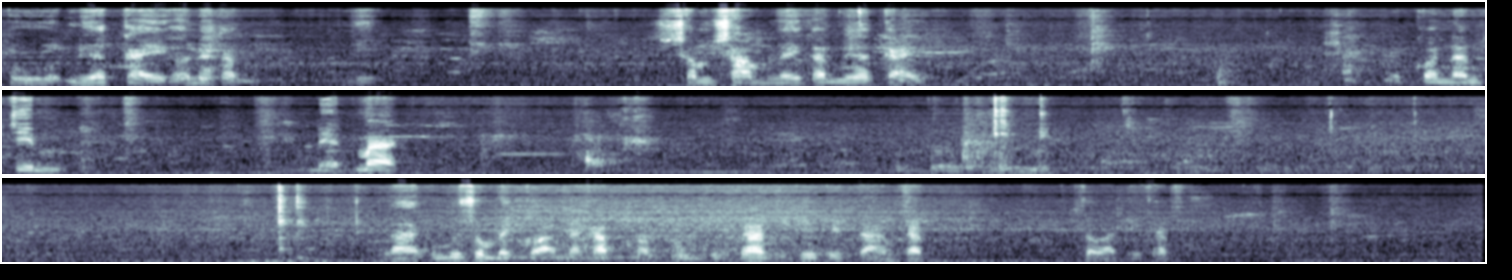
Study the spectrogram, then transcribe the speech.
โอ้เนื้อไก่เขานะครับ นี่ช่ำๆเลยครับเนื้อไก่ แล้วก็น้ำจิ้ม เด็ดมากลาคุณผู้ชมไปก่อนนะครับ ขอบคุณทุกท่านที่ติดตามครับ สวัสดีครับ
